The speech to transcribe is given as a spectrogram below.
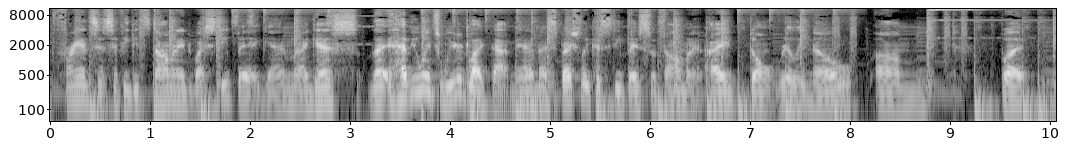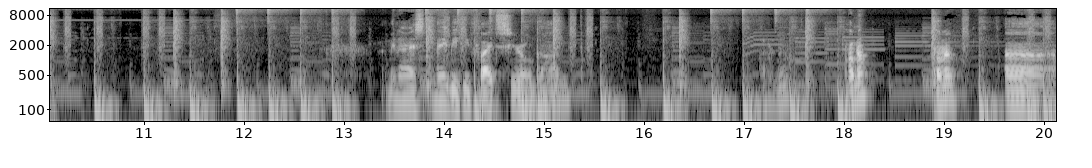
Francis if he gets dominated by Stipe again? I guess the heavyweight's weird like that, man, especially because Stipe's so dominant. I don't really know, um, but I mean, I, maybe he fights Ciryl Gane. I don't know. I don't know. I don't know. Uh,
